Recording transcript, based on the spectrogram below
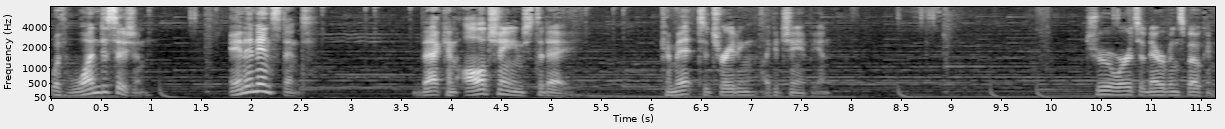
With one decision, in an instant, that can all change today. Commit to trading like a champion. Truer words have never been spoken.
